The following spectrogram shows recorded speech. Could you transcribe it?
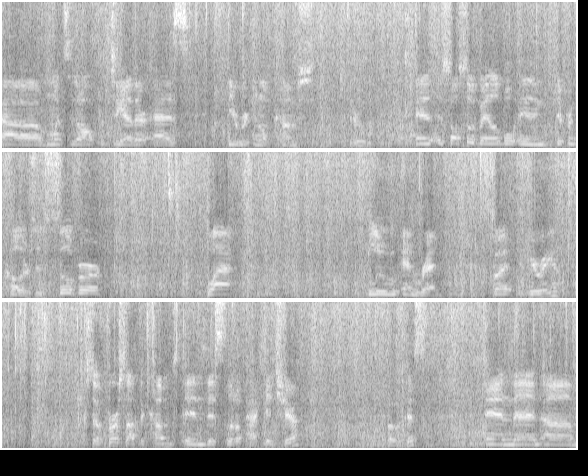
uh, once it's all put together as the original comes through. And it's also available in different colors, in silver, black, blue, and red. But here we go. So first off, it comes in this little package here. Focus. And then, um,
